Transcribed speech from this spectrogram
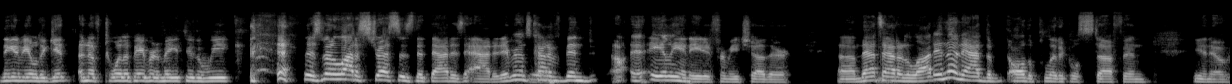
they're going to be able to get enough toilet paper to make it through the week. There's been a lot of stresses that that has added. Everyone's kind of been uh, alienated from each other. Um, that's added a lot, and then add the, all the political stuff and you know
